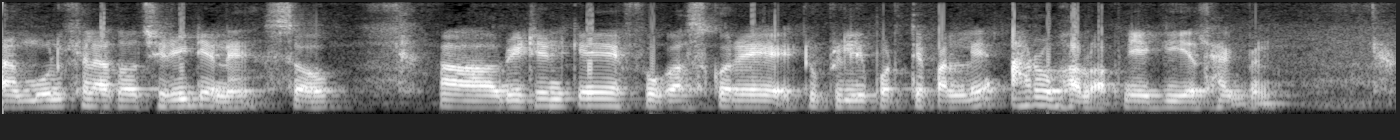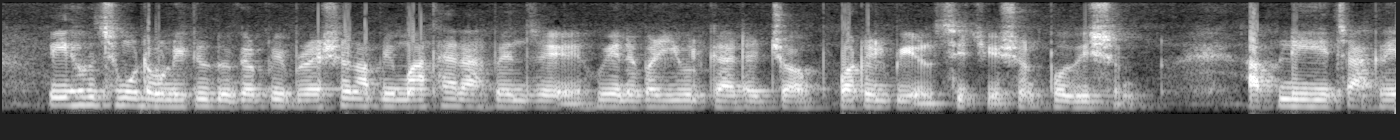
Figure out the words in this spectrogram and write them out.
আর মূল খেলা তো হচ্ছে রিটেনে সো রিটেনকে ফোকাস করে একটু প্রিলি পড়তে পারলে আরও ভালো আপনি এগিয়ে থাকবেন। এই হচ্ছে মোটামুটি দুর্গার প্রিপারেশন আপনি মাথায় রাখবেন যে whenever you'll get a job what will be your situation position আপনি চাকরি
